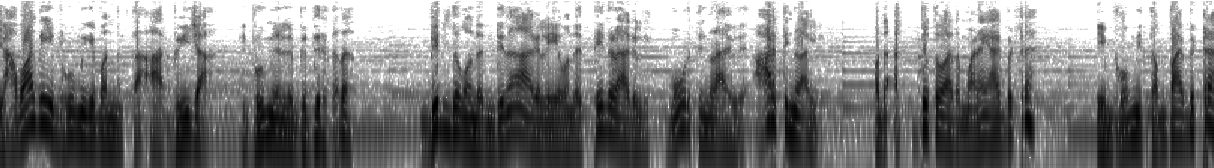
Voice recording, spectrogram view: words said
ಯಾವಾಗ ಈ ಭೂಮಿಗೆ ಬಂದಂತ ಆ ಬೀಜ ಈ ಭೂಮಿಯಲ್ಲಿ ಬಿದ್ದಿರ್ತದ? ಬಿದ್ದು ಒಂದು ದಿನ ಆಗಲಿ, ಒಂದು ತಿಂಗಳಾಗಲಿ, ಮೂರು ತಿಂಗಳಾಗಲಿ, ಆರು ತಿಂಗಳಾಗಲಿ, ಒಂದು ಅದ್ಭುತವಾದ ಮಳೆ ಆಗ್ಬಿಟ್ರೆ, ಈ ಭೂಮಿ ತಂಪಾಗ್ಬಿಟ್ರೆ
